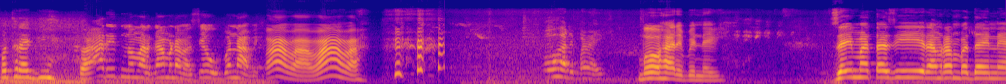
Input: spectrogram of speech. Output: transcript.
પથરાજી તો આ રીતનું અમારા ગામડામાં સેવ બનાવે. વાહ વાહ વાહ વાહ. બહુ સારી બનાવી. જય માતાજી રામ રામ બધાને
